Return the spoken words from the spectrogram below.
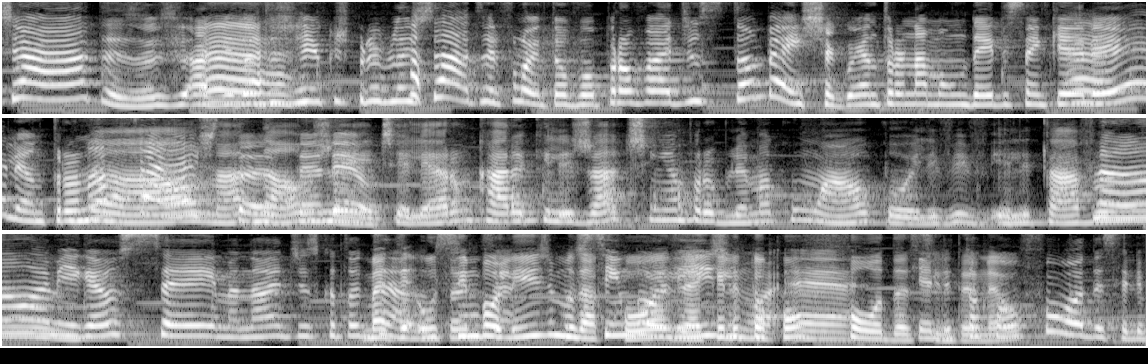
privilegiados, a É. vida dos ricos privilegiados. Ele falou, então vou provar disso também. Chegou, entrou na mão dele sem querer, ele entrou na não, festa, na- não, entendeu? gente. Ele era um cara que ele já tinha problema com álcool. Ele, vive, ele tava. Não, no- amiga, eu sei, mas não é disso que eu tô Mas o tô dizendo- simbolismo o da coisa é que ele simbolismo tocou é foda-se, Ele entendeu? tocou foda-se. Ele,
